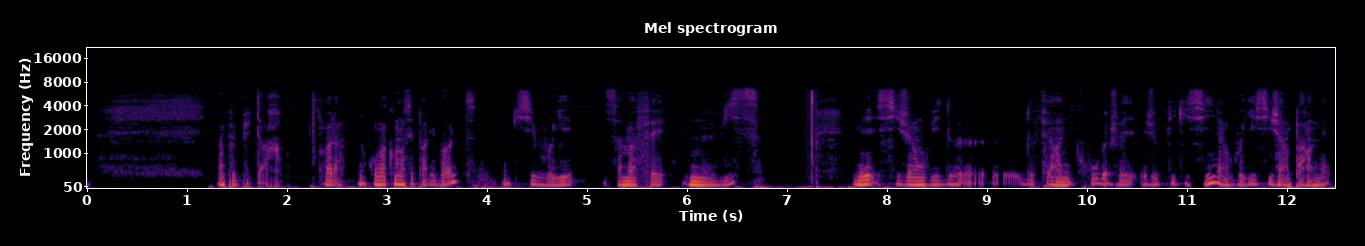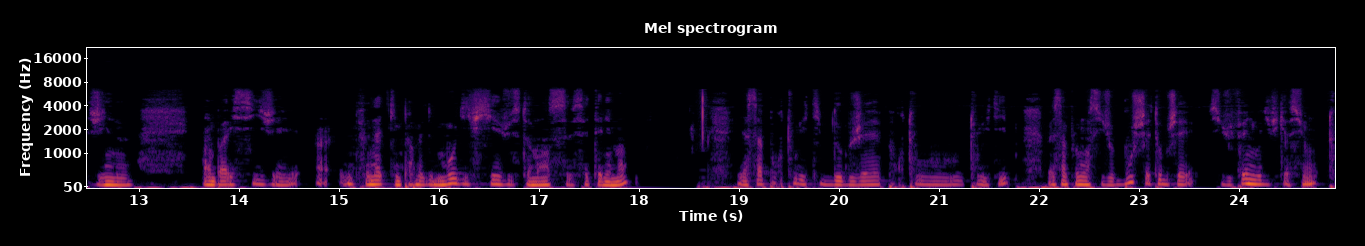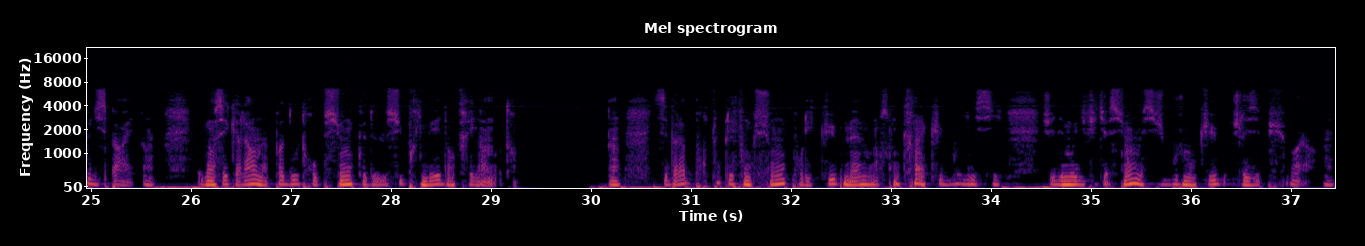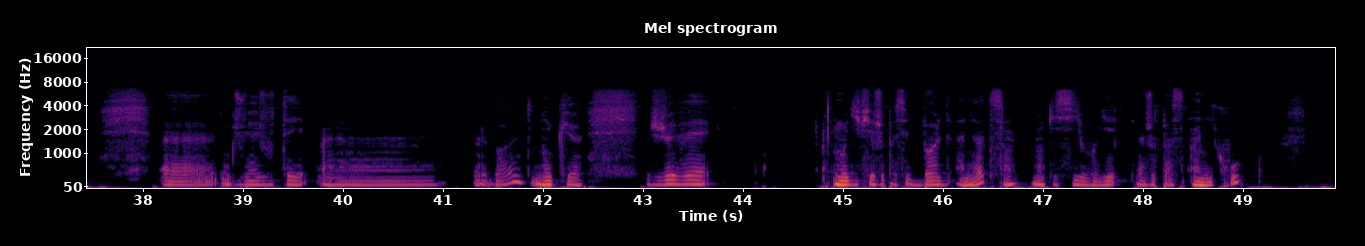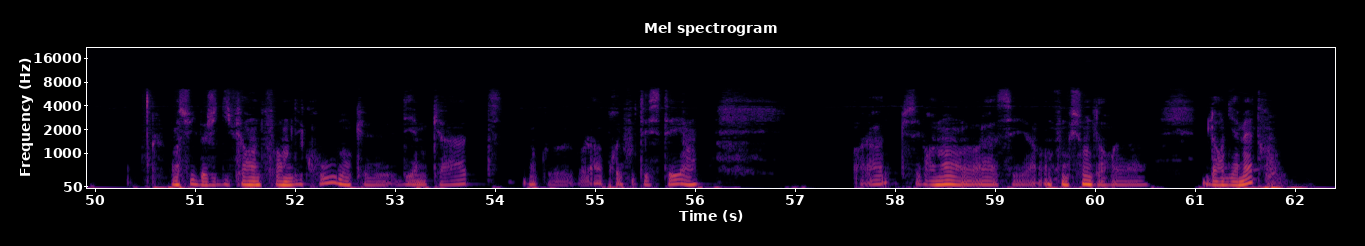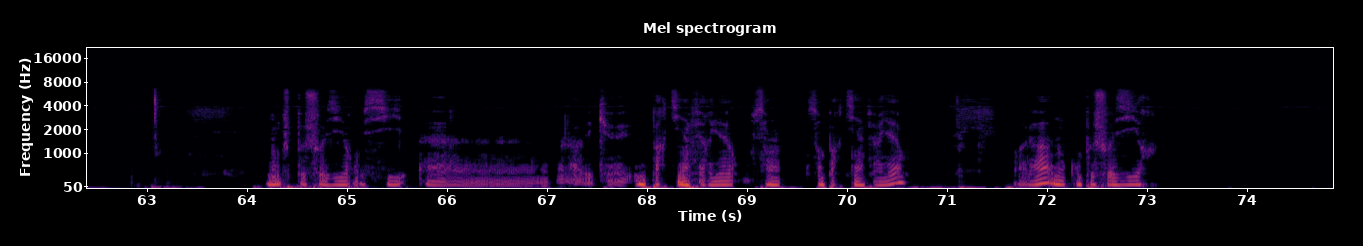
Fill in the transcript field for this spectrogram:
un peu plus tard. Voilà. Donc on va commencer par les volts. Donc ici vous voyez, ça m'a fait une vis. Mais si j'ai envie de, de, faire un écrou, bah, je, vais, je clique ici. vous voyez ici j'ai un paramètre, j'ai une en bas ici j'ai une fenêtre qui me permet de modifier justement cet élément. Il y a ça pour tous les types d'objets, pour tous les types. Mais simplement, si je bouge cet objet, si je fais une modification, tout disparaît. Hein. Et dans ces cas-là, on n'a pas d'autre option que de le supprimer d'en créer un autre. Hein. C'est valable pour toutes les fonctions, pour les cubes même. Lorsqu'on crée un cube, vous voyez ici, j'ai des modifications, mais si je bouge mon cube, je les ai plus. Voilà. Hein. Euh, donc je vais ajouter euh, le bold. Donc euh, je vais modifier, je vais passer de bold à nuts. Hein. Donc ici, vous voyez, là je passe un écrou. Ensuite, bah, j'ai différentes formes d'écrou, donc euh, DM4. Donc euh, voilà, après il faut tester. Hein. Voilà, c'est vraiment, euh, voilà, c'est en fonction de leur, de leur diamètre. Donc je peux choisir aussi voilà, avec une partie inférieure ou sans, sans partie inférieure. Voilà, donc on peut choisir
